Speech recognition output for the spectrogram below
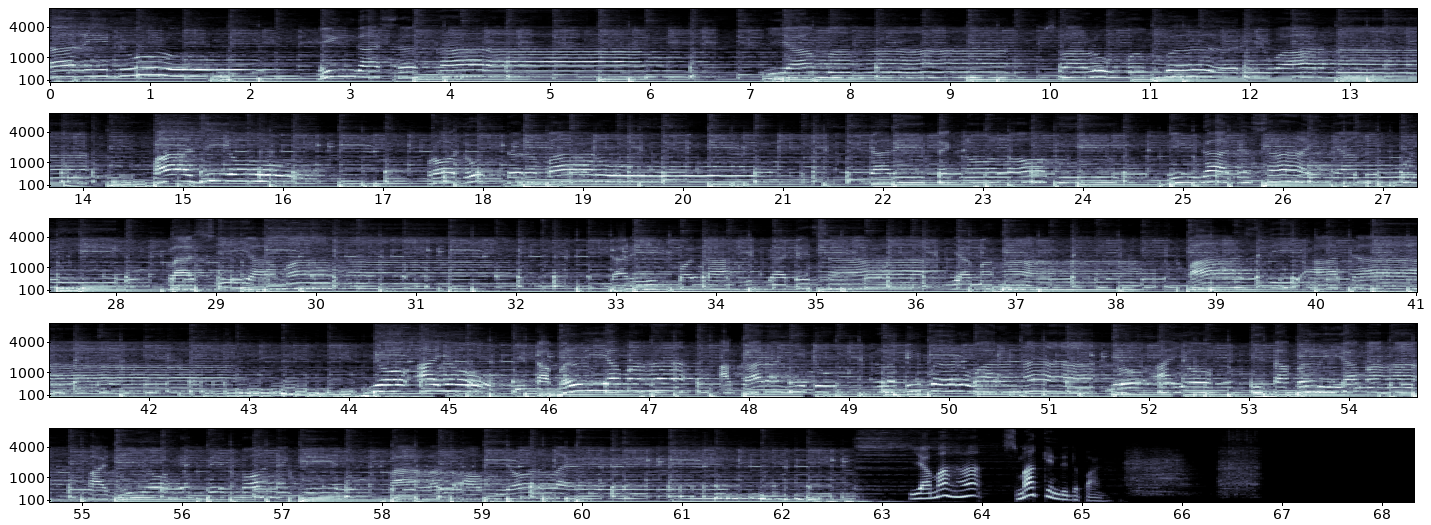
Dari dulu hingga sekarang. Yamaha selalu memberi warna. Fazio produk terbaru dari teknologi hingga desain yang klasi Yamaha dari kota hingga desa Yamaha pasti ada. Yo ayo kita beli Yamaha agar hidup lebih berwarna. Yo ayo kita beli Yamaha Fajio Headbeat Connected Yamaha semakin di depan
